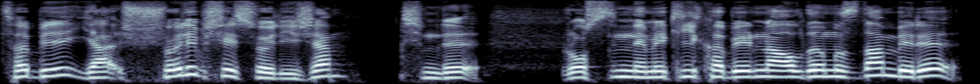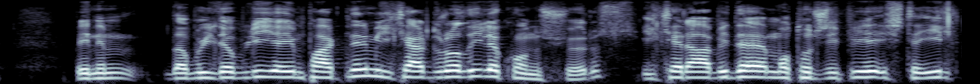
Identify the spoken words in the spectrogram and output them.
Tabii ya şöyle bir şey söyleyeceğim. Şimdi Rossi'nin emeklilik haberini aldığımızdan beri benim WWE yayın partnerim İlker Duralı ile konuşuyoruz. İlker abi de MotoGP işte ilk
